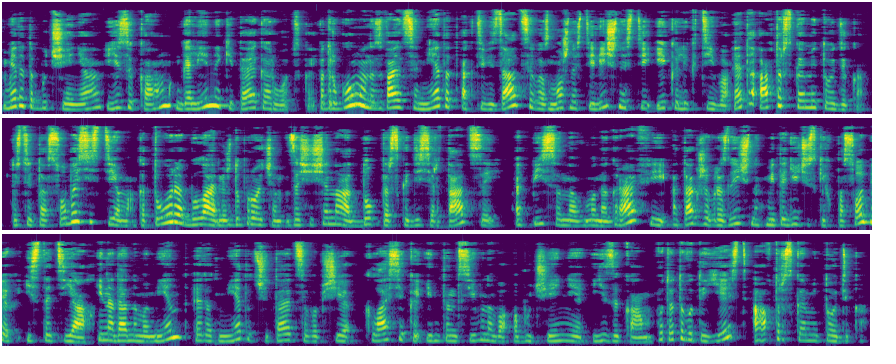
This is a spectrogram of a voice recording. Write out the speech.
метод обучения языкам Галины Китай-Городской. По-другому называется метод активизации возможностей возможности личности и коллектива. Это авторская методика. То есть это особая система, которая была, между прочим, защищена докторской диссертацией, описана в монографии, а также в различных методических пособиях и статьях. И на данный момент этот метод считается вообще классикой интенсивного обучения языкам. Вот это вот и есть авторская методика.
